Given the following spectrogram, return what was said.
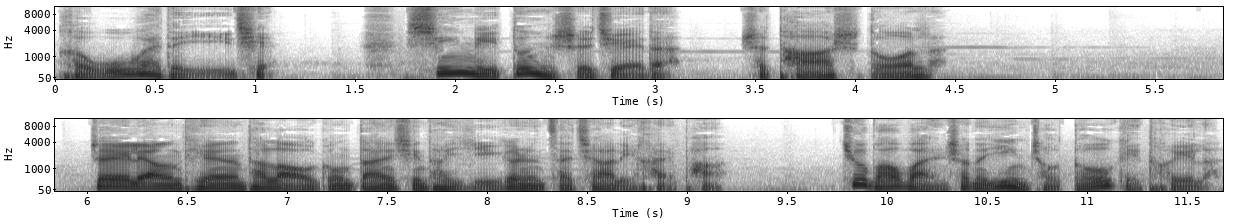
和屋外的一切，心里顿时觉得是踏实多了。这两天她老公担心她一个人在家里害怕，就把晚上的应酬都给推了，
